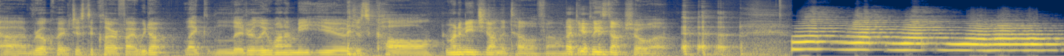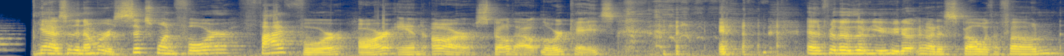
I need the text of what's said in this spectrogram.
Uh, real quick, just to clarify, we don't like literally want to meet you. Just call. We want to meet you on the telephone. Yeah. Please don't show up. Yeah, so the number is 614 54 R and R, spelled out lowercase. and for those of you who don't know how to spell with a phone,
